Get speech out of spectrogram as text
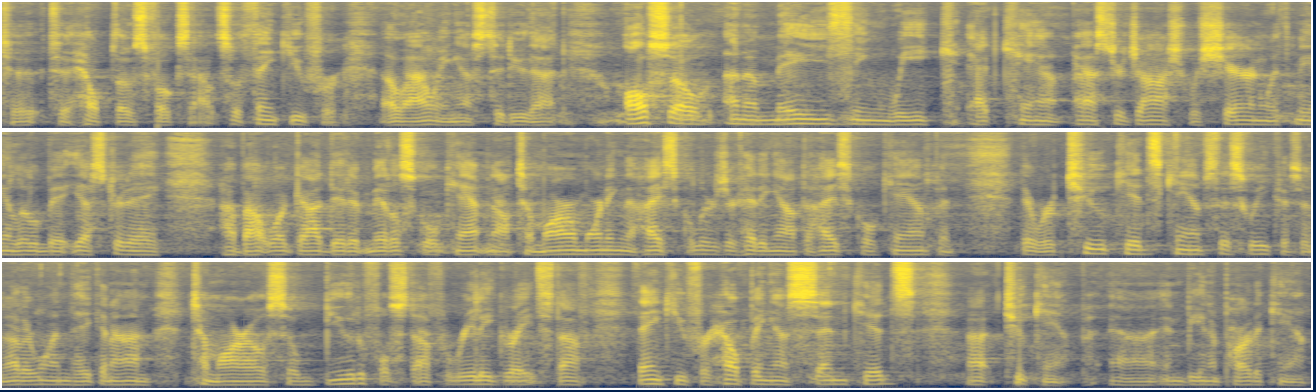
to, to help those folks out. So thank you for allowing us to do that. Also, an amazing week at camp. Pastor Josh was sharing with me a little bit yesterday about what God did at middle school camp. Now, tomorrow morning, the high schoolers are heading out to high school camp, and there were two kids' camps this week. There's another one taken on tomorrow. So beautiful stuff, really great stuff. Thank you for helping us send kids uh, to camp uh, and being a part of camp.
